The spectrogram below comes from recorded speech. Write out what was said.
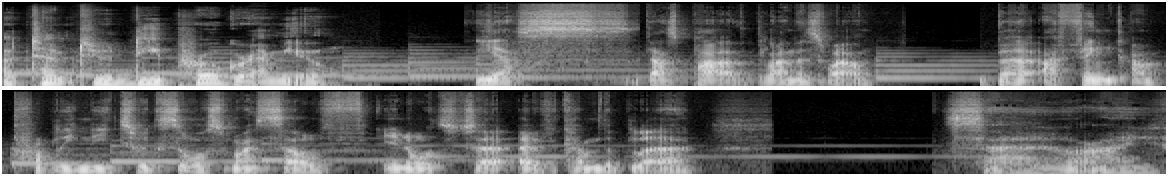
attempt to deprogram you. Yes, that's part of the plan as well. But I think I probably need to exhaust myself in order to overcome the blur. So I've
